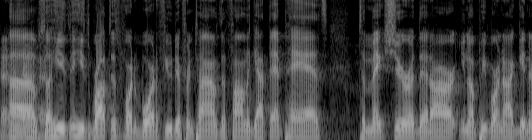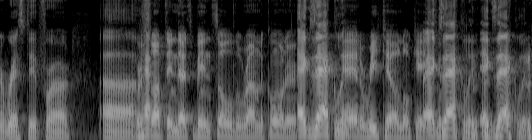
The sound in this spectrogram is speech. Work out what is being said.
uh, so he's he's brought this before the board a few different times and finally got that passed to make sure that our you know people are not getting arrested for uh, For ha- something that's been sold around the corner exactly. at a retail location. Exactly, exactly.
